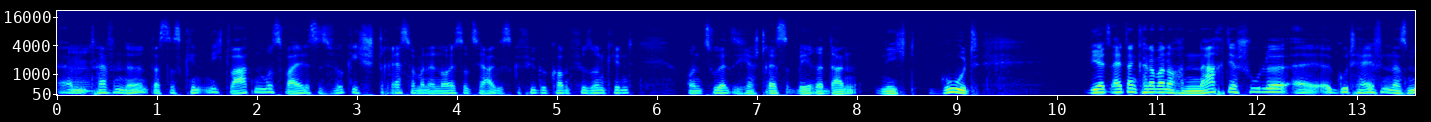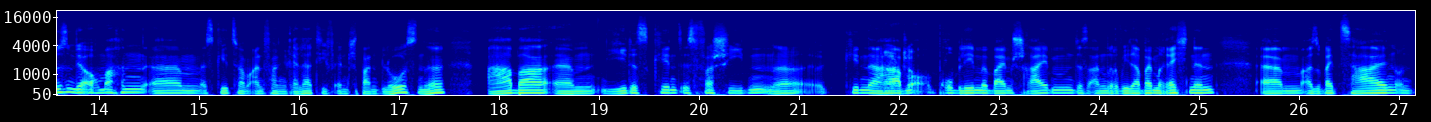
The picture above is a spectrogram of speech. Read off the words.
ähm, mhm. treffen, ne? dass das Kind nicht warten muss, weil es ist wirklich Stress, wenn man ein neues soziales Gefüge kommt für so ein Kind. Und zusätzlicher Stress wäre dann nicht gut. Wir als Eltern können aber noch nach der Schule äh, gut helfen. Das müssen wir auch machen. Ähm, es geht zwar am Anfang relativ entspannt los, ne? aber ähm, jedes Kind ist verschieden. Ne? Kinder ja, haben. Probleme beim Schreiben, das andere wieder beim Rechnen, ähm, also bei Zahlen und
